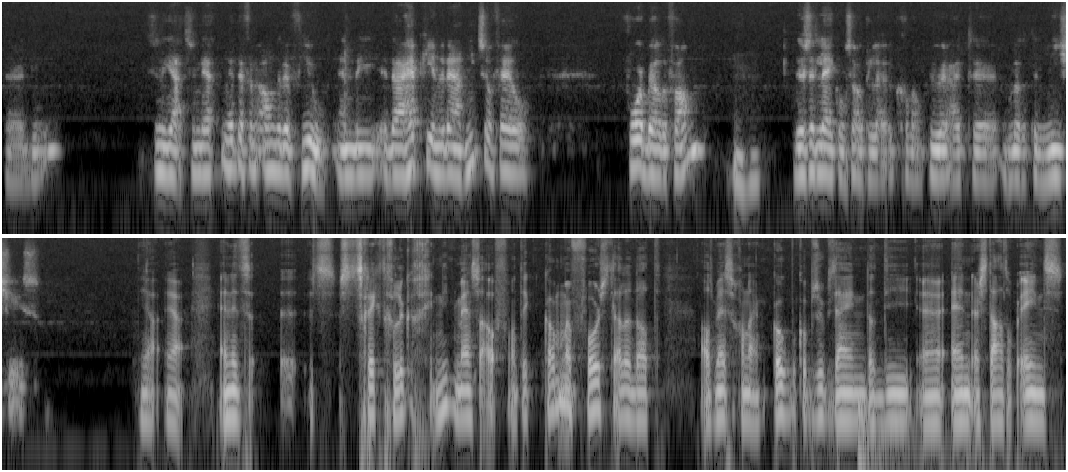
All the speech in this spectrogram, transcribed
die, ja, het is net, even een andere view. En die, daar heb je inderdaad niet zoveel voorbeelden van. Mhm. Dus het leek ons ook leuk, gewoon puur uit, uh, omdat het een niche is. Ja, ja. En het, eh, het schrikt gelukkig niet mensen af. Want ik kan me voorstellen dat als mensen gewoon naar een kookboek op zoek zijn, dat die, uh, en er staat opeens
